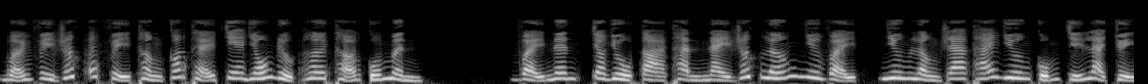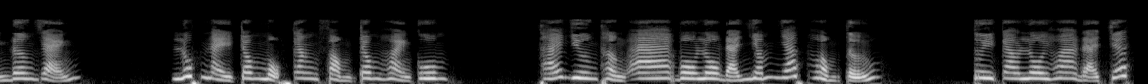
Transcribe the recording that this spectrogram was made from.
Bởi vì rất ít vị thần có thể che giấu được hơi thở của mình. Vậy nên, cho dù tòa thành này rất lớn như vậy, nhưng lần ra Thái Dương cũng chỉ là chuyện đơn giản. Lúc này trong một căn phòng trong hoàng cung, Thái Dương thần A-bô-lô đã nhấm nháp hồng tử. Tuy cao lôi hoa đã chết,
